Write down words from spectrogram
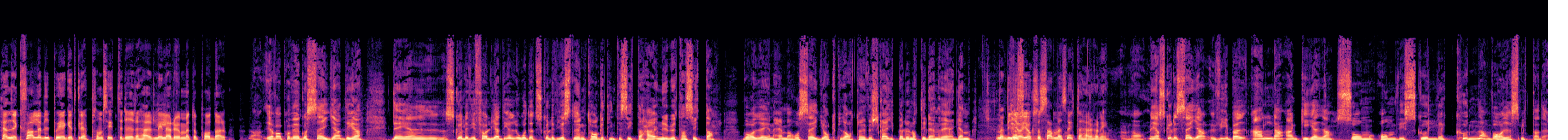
Henrik, faller vi på eget grepp som sitter i det här lilla rummet och poddar? Jag var på väg att säga det. det. Skulle vi följa det rådet skulle vi strängt taget inte sitta här nu utan sitta var och en hemma hos sig och prata över Skype eller något i den vägen. Men vi jag gör ju också samhällsnytta här hörni. Ja, men jag skulle säga vi bör alla agera som om vi skulle kunna vara smittade.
